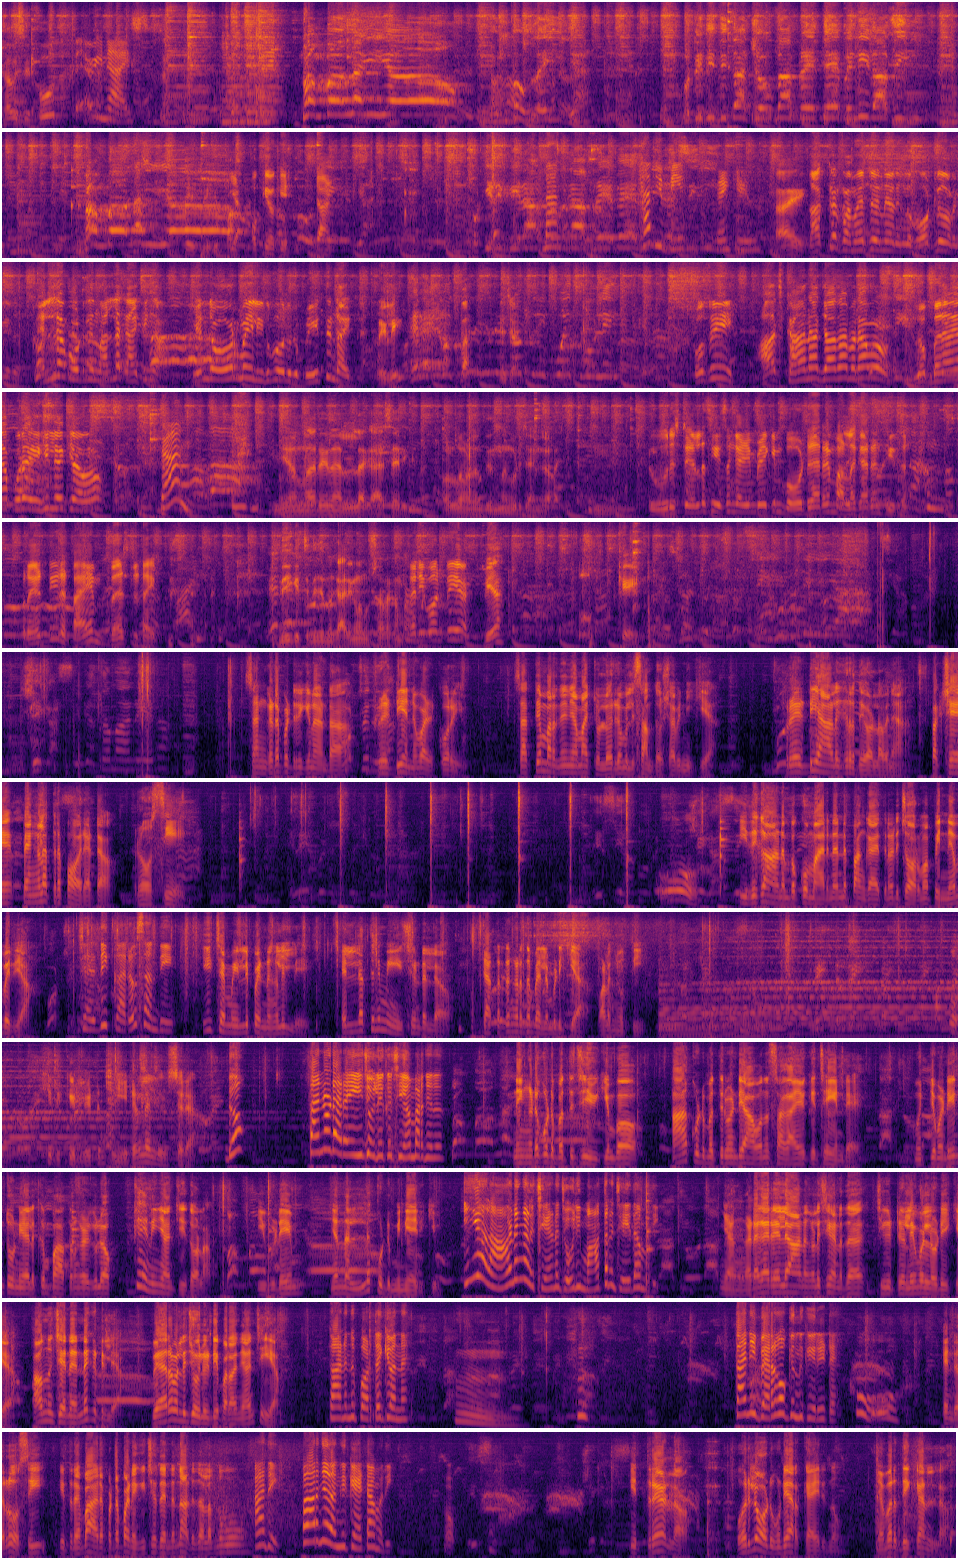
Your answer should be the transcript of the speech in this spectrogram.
how is the food? Very nice. Bamboleo, bambolea. Potitita giova prete venida di. Bamboleo. Yeah, okay, okay, done. Ma'am, have you been? Thank you. Hi. തക്ക സമയത്ത് തന്നെയാണ് നിങ്ങൾ hotel തുടങ്ങിയത് എല്ലാ ഹോട്ടലും നല്ല കാച്ചിങ്ങ എന്റെ ഓർമ്മയിൽ ഇതുപോലൊരു പേത്തുണ്ടായിട്ടില്ല Really? Bah, enjoy. सोसी आज खाना ज्यादा बनाओ जो बनाया पूरा यही लेके आओ Done. ഇനിയന്മാര് നല്ല കാശായിരിക്കും ഉള്ള വേണം തിന്നും കുടിച്ചാൽ കളയും ഉം. ടൂറിസ്റ്റുകളുടെ സീസൺ കഴിയുമ്പോഴേക്കും ബോട്ടുകാരൻ വള്ളക്കാരൻ സീസൺ റെഡിയുടെ ടൈം ബെസ്റ്റ് ടൈം നീ കിച്ചണിൽ ചെന്ന് കാര്യങ്ങളൊന്നും ഉഷാറാക്കാൻ Anyone beer? ബിയ ഓക്കെ സങ്കടപ്പെട്ടിരിക്കണണ്ട ഫ്രെഡി എന്നെ വഴക്ക് പറയും സത്യം പറഞ്ഞാൽ ഞാൻ മറ്റുള്ളവരും വലിയ സന്തോഷം അഭിനയിക്കുക ഫ്രെഡി ആൾ ഹൃദയമുള്ളവനാ. പക്ഷേ പെങ്ങളത്ര പോരാട്ടോ. റോസിയെ. ഓ ഇത് കാണുമ്പോ കുമാരൻ എന്നെ പങ്കായത്തിനടിച്ച് ഓർമ്മ പിന്നെ വരിക. ജൽദി കരോ സന്ദീപ്? ഈ ചെമ്മീനിൽ പെണ്ണുങ്ങളില്ലേ? എല്ലാത്തിനും മീശുണ്ടല്ലോ ചട്ടത്തും കിടന്ന് ബലം പിടിക്കുക വളഞ്ഞൂത്തി. ഓ, ഇത് കിള്ളിയിട്ടും തീരല്ലല്ലോ ഈശ്വര. ഡോ ഈ ജോലിയൊക്കെ ചെയ്യാൻ പറഞ്ഞത്? നിങ്ങളുടെ കുടുംബത്തിൽ ജീവിക്കുമ്പോ ആ കുടുംബത്തിന് വേണ്ടി ആവുന്ന സഹായമൊക്കെ ചെയ്യണ്ടേ? മുറ്റുമടിയും തുണിയലക്കും പാത്രം കഴുകലും ഒക്കെ ഇനി ഞാൻ ചെയ്തോളാം. ഇവിടെയും ഞാൻ നല്ല കുടുംബിനിയായിരിക്കും. ഇയാൾ ആണുങ്ങൾ ചെയ്യണ ജോലി മാത്രം ചെയ്താൽ മതി. ഞങ്ങളുടെ കരയിലെ ആണുങ്ങൾ ചെയ്യണത് ചീട്ടുകളെയും വെള്ളമൊടിക്കുക അതൊന്നും ചെയ്യാൻ എന്നെ കിട്ടില്ല. വേറെ വല്ല ജോലി ഉണ്ടെങ്കിൽ പറ ഞാൻ ചെയ്യാം. താനൊന്ന് പുറത്തേക്ക് വന്നേ. തനി വിറകൊക്കെ ഒന്ന് കയറിട്ടെ എന്റെ റോസി ഇത്രയും ഭാരപ്പെട്ട പണിക്ക് ചെയ്ത് എന്റെ നടു തളർന്നു പോകും അതെ പറഞ്ഞത് അങ്ങ് കേട്ടാ മതി. ഇത്രേ ഉള്ളോ? ഒരു ലോഡ് കൂടി ഇറക്കായിരുന്നു. ഞാൻ വെറുതെ കാണല്ലോ.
